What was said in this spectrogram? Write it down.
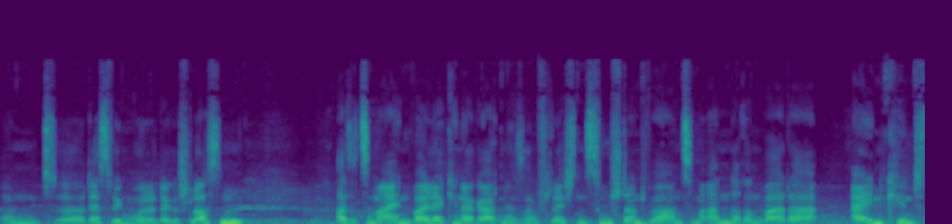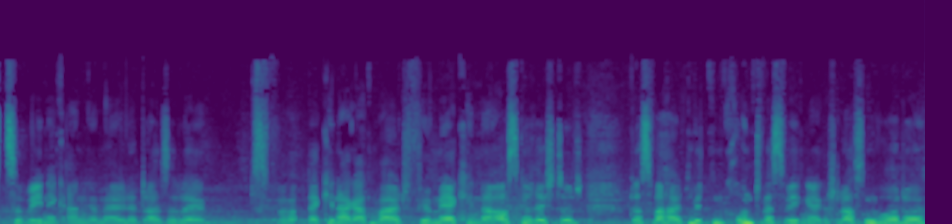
und äh, deswegen wurde der geschlossen. Also zum einen, weil der Kindergarten in so einem schlechten Zustand war und zum anderen war da ein Kind zu wenig angemeldet. Also der, der Kindergarten war halt für mehr Kinder ausgerichtet. Das war halt mit ein Grund, weswegen er geschlossen wurde.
